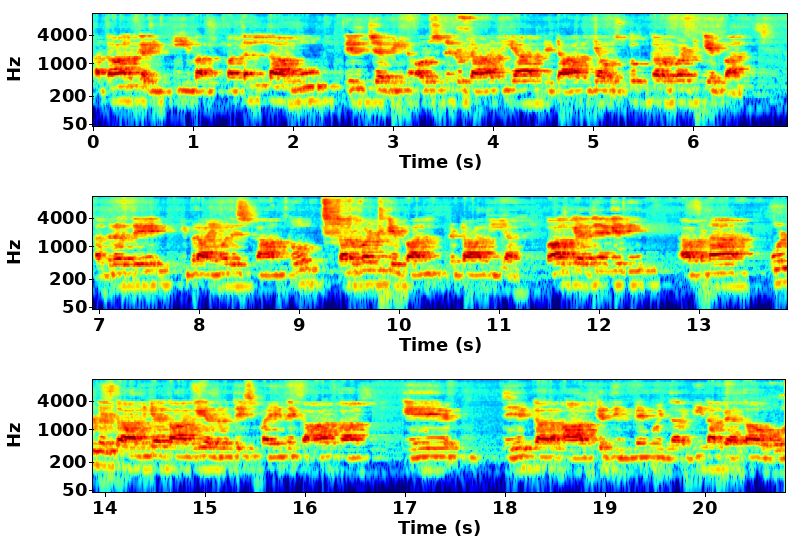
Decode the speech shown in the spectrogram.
اطاعت کری تھی بدلتا ہو دل جبین اور اس نے لٹا دیا لٹا دیا اس کو کروٹ کے بل حضرت ابراہیم علیہ السلام کو کروٹ کے بل لٹا دیا۔ بعض کہتے ہیں کہ جی اپنا الٹ لٹا دیا تاکہ حضرت اسماعیل نے کہا تھا کہ دیکھ کر آپ کے دل میں کوئی نرمی نہ پیدا ہو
